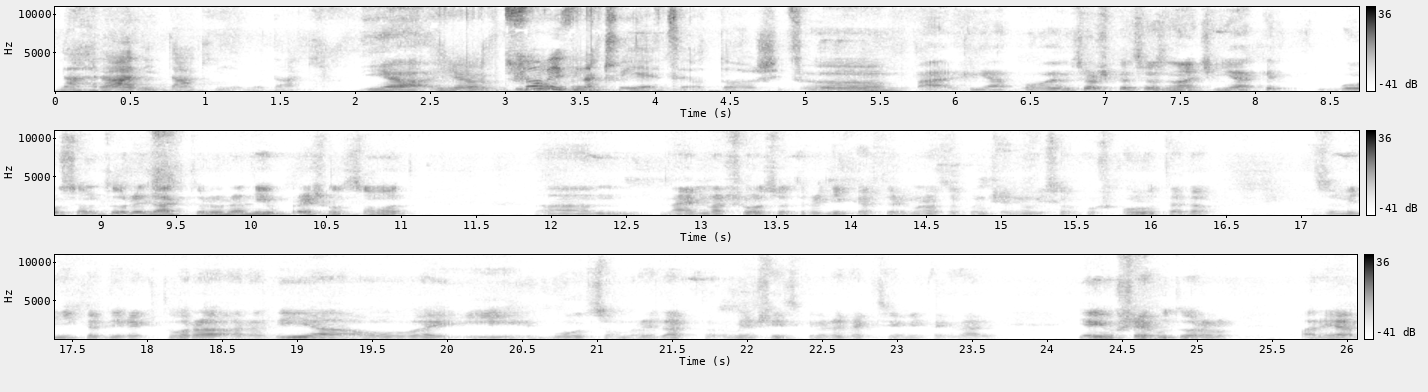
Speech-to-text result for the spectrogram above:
Nahradi taki jebo taki. Ja, ja, Що ви значуєте od toho všetkého? Е, Pa ja poviem troška, co znači. Ja keď bol som tu redaktor radiju, prešiel som od um, najmladšieho sotrudníka, ktorý mal zakončenú vysokú školu, teda zmeníka direktora radija ovaj, i bol som redaktor menšinskim redakcijom i tak dalje. Ja im vše utoril, pa ja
